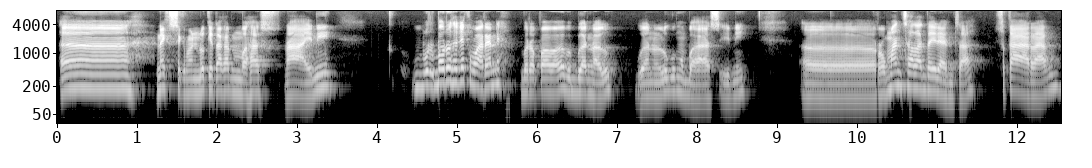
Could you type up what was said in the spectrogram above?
eh next segmen dulu kita akan membahas. Nah ini baru saja kemarin ya beberapa bulan lalu bulan lalu gue ngebahas ini eh romansa lantai dansa. Sekarang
